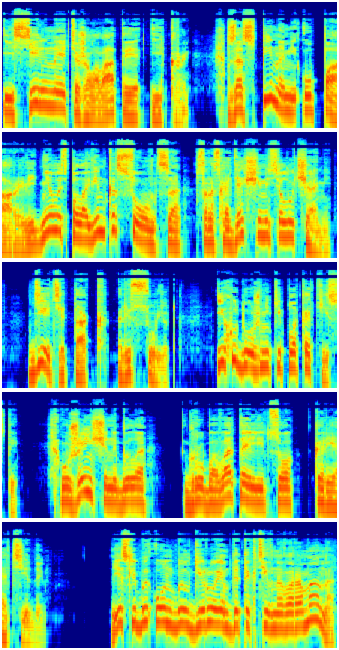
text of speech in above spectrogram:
и сильные тяжеловатые икры. За спинами у пары виднелась половинка солнца с расходящимися лучами. Дети так рисуют. И художники-плакатисты. У женщины было грубоватое лицо кариатиды. Если бы он был героем детективного романа,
